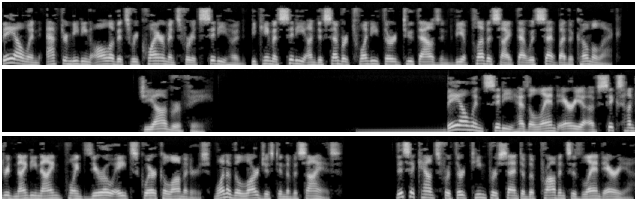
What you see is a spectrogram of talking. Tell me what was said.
Bayawan, after meeting all of its requirements for its cityhood, became a city on December 23, 2000 via plebiscite that was set by the Comelec. Geography Bayawan City has a land area of 699.08 square kilometers, one of the largest in the Visayas. This accounts for 13% of the province's land area.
